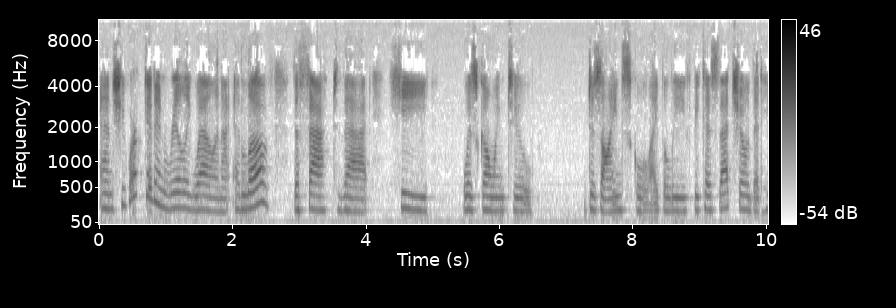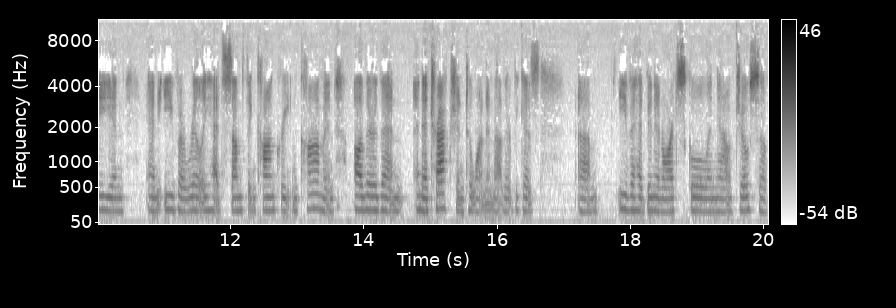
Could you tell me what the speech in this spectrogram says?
And she worked it in really well. And I, I love the fact that he was going to design school, I believe, because that showed that he and, and Eva really had something concrete in common other than an attraction to one another because um, Eva had been in art school and now Joseph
